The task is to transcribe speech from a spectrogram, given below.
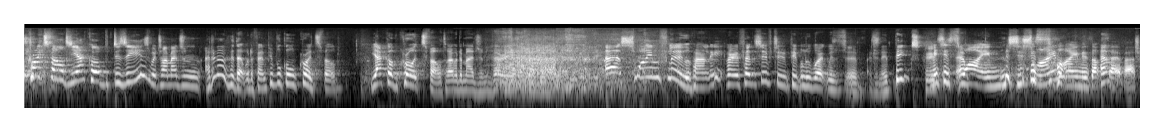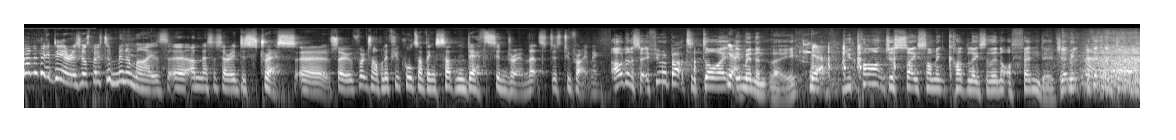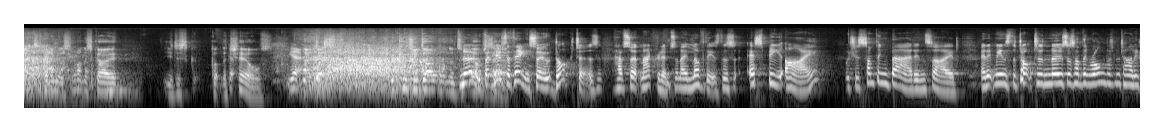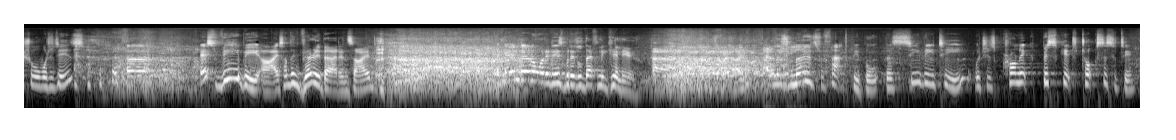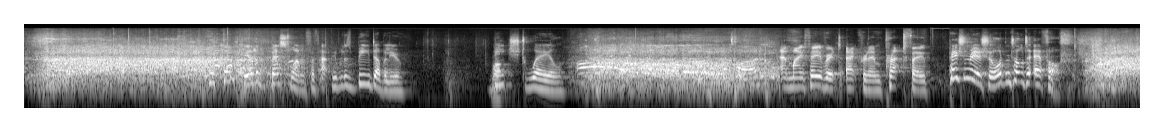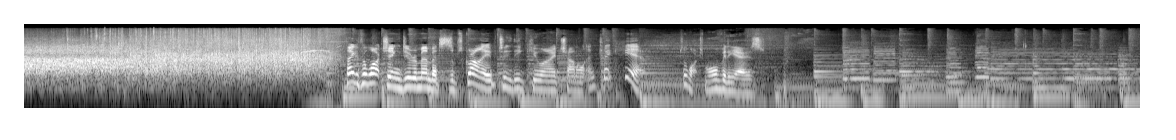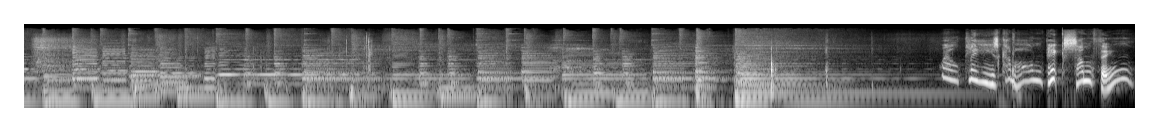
There's Creutzfeldt-Jakob disease, which I imagine... I don't know who that would offend. People call Creutzfeldt. Jakob Creutzfeldt, I would imagine. Very offended. uh, swine flu, apparently. Very offensive to people who work with, uh, I don't know, pigs. Mrs. Um, Swine. Mrs. Swine. Swine is upset Um, about it. Trying to the idea is you're supposed to minimise uh, unnecessary distress. Uh, so, for example, if you called something sudden death syndrome, that's just too frightening. Hold on a sec. If you're about to die Yeah. imminently, Yeah. you can't just say something cuddly so they're not offended. Do you know what I mean, if they're going to die in the next 20 minutes, you can't just go, you just got the chills. Yeah. Just because you don't want them to No, but here's the thing. So doctors have certain acronyms, and I love these. There's SBI, which is something bad inside, and it means the doctor knows there's something wrong, but not entirely sure what it is. uh, SVBI, something very bad inside. Again, don't know what it is, but it'll definitely kill you. Uh, and there's loads for fat people. There's CBT, which is chronic biscuit toxicity. The best one for fat people is BW. Beached whale. And my favourite acronym, PRATFO. Patient reassured and told to F off. Thank you for watching. Do remember to subscribe to the QI channel and click here to watch more videos. Please, come on, pick something.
